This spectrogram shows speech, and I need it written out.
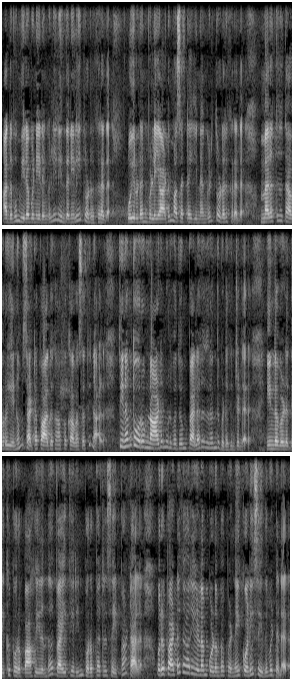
அதுவும் இரவு நேரங்களில் இந்த நிலை தொடர்கிறது. உயிருடன் விளையாடும் அசட்ட இனங்கள் தொடர்கிறது. மருத்துவ தவறு எனும் சட்ட பாதுகாப்பு கவசத்தினால் தினம்தோறும் நாடு முழுவதும் பலர் இறந்து விடுகின்றனர். இந்த விடுதிக்கு பொறுப்பாக இருந்த வைத்தியரின் பொறுப்பற்ற செயற்பாட்டால் ஒரு பட்டதாரி இளம் குடும்ப பெண்ணை கொலை செய்துவிட்டனர்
